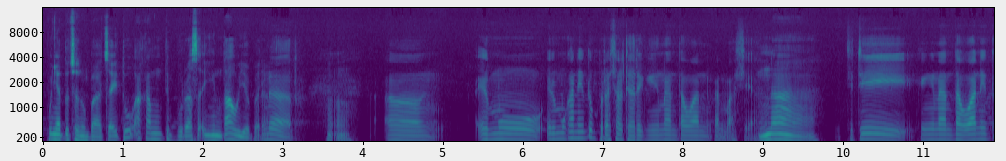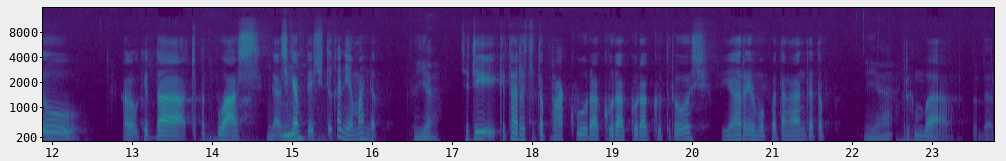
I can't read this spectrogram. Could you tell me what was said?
punya tujuan membaca itu akan timbul rasa ingin tahu ya bara benar. Heeh. Eh, ilmu ilmu kan itu berasal dari keinginan tahuan kan Mas ya. nah Jadi keinginan tahuan itu kalau kita cepat puas, nggak Mm-mm. skeptis itu kan ya mandek. iya Jadi kita harus tetap ragu, ragu, ragu, ragu terus biar ilmu pertengahan tetap iya berkembang. betul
